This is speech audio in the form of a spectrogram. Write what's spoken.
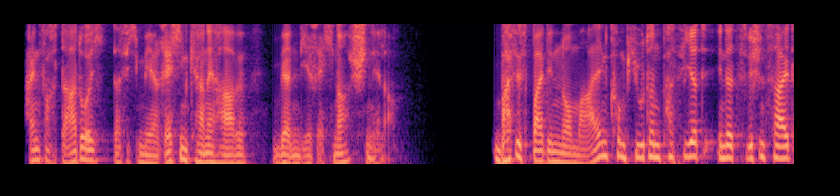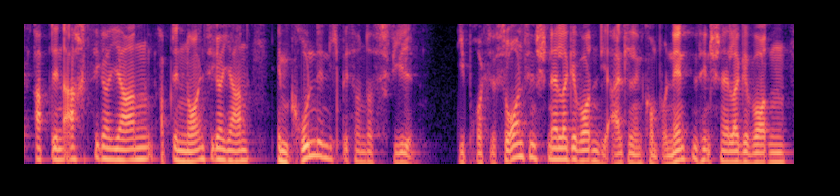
Einfach dadurch, dass ich mehr Rechenkerne habe, werden die Rechner schneller. Was ist bei den normalen Computern passiert in der Zwischenzeit ab den 80er Jahren, ab den 90er Jahren? Im Grunde nicht besonders viel. Die Prozessoren sind schneller geworden, die einzelnen Komponenten sind schneller geworden,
